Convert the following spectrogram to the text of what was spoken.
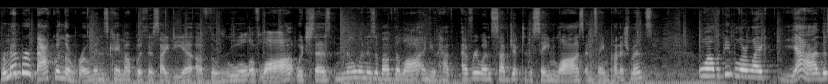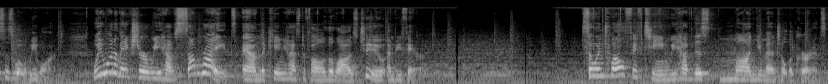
remember back when the Romans came up with this idea of the rule of law, which says no one is above the law and you have everyone subject to the same laws and same punishments? Well, the people are like, yeah, this is what we want. We want to make sure we have some rights, and the king has to follow the laws too and be fair. So in 1215, we have this monumental occurrence,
